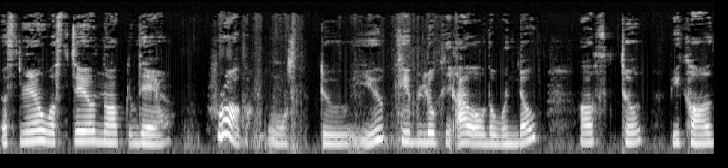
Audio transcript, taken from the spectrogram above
The snail was still not there. Frog, do you keep looking out of the window? asked Toad. Because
